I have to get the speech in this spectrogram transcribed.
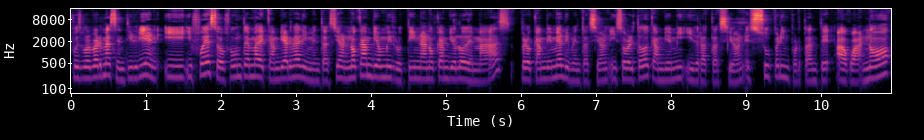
pues volverme a sentir bien. Y, fue eso, fue un tema de cambiar mi alimentación. No cambió mi rutina, no cambió lo demás, pero cambié mi alimentación y sobre todo cambié mi hidratación. Es súper importante agua, no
